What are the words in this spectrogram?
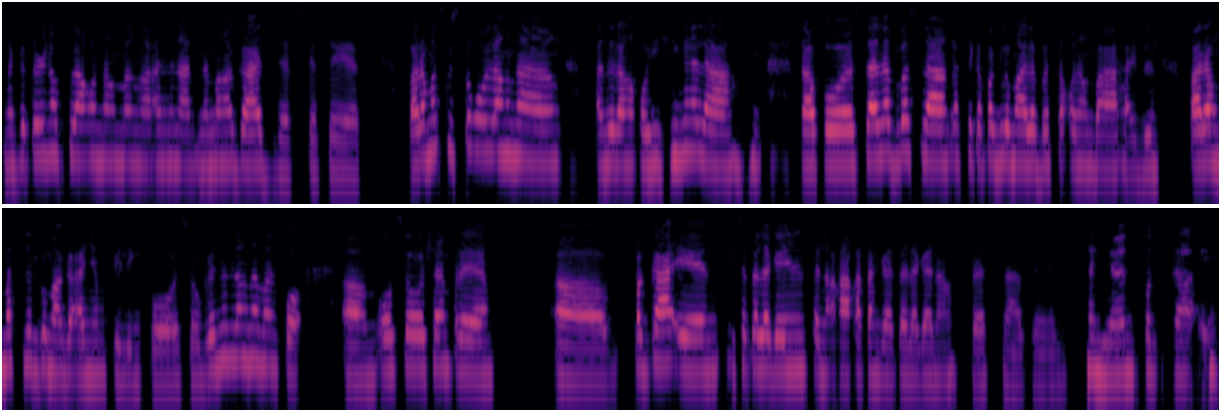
nagte-turn off lang ako ng mga ano na, ng mga gadgets kasi para mas gusto ko lang ng ano lang ako hihinga lang. Tapos lalabas lang kasi kapag lumalabas ako ng bahay dun parang mas dun gumagaan yung feeling ko. So ganun lang naman po um, also syempre uh, pagkain isa talaga yun sa nakakatanggal talaga ng stress natin Ayan, pagkain.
